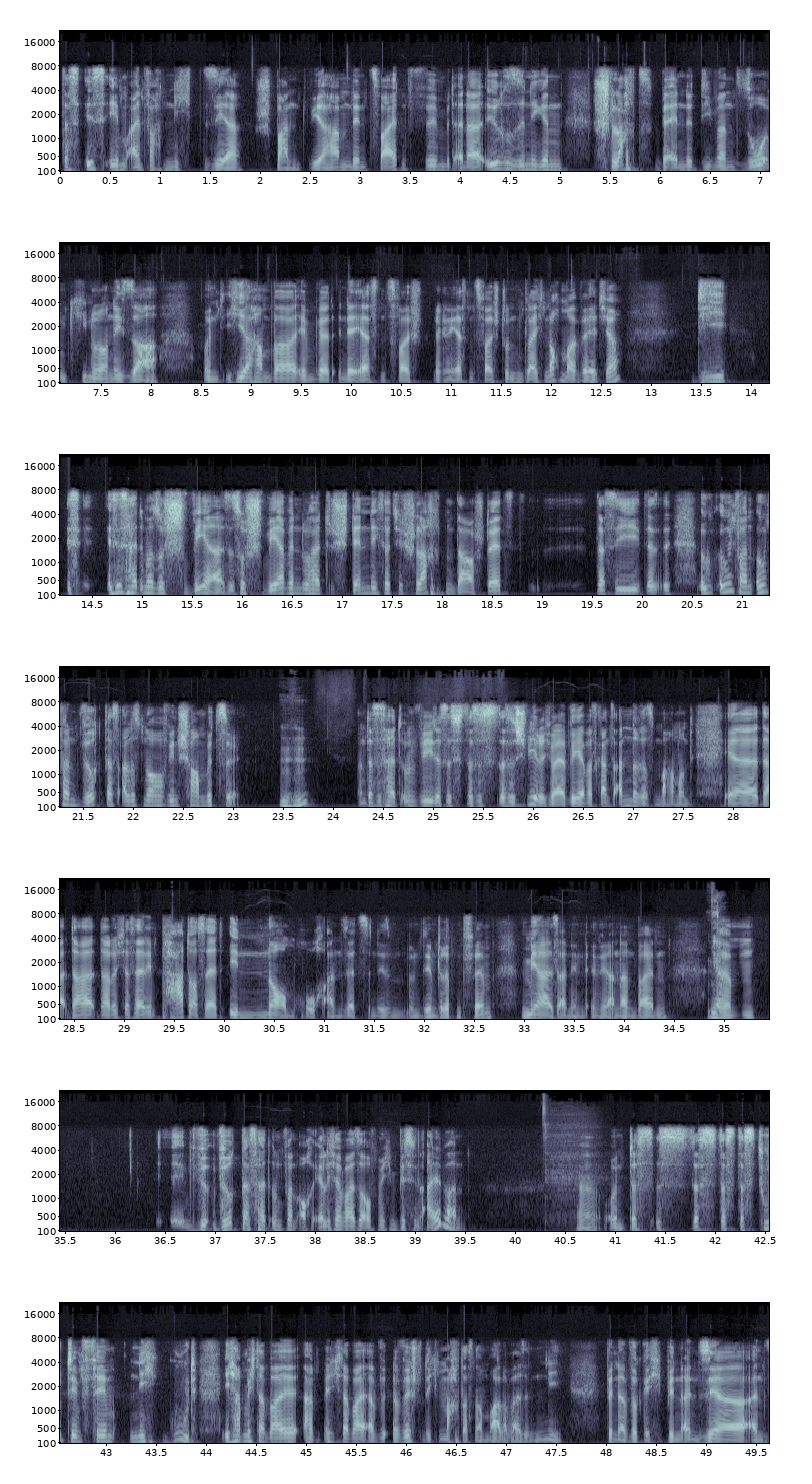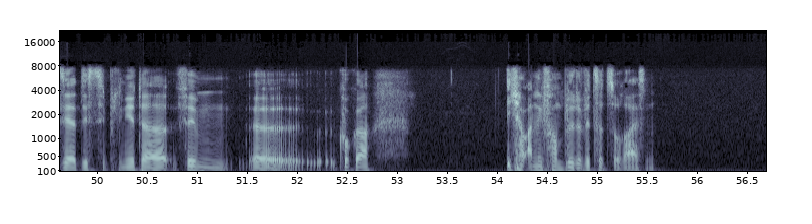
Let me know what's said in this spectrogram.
Das ist eben einfach nicht sehr spannend. Wir haben den zweiten Film mit einer irrsinnigen Schlacht beendet, die man so im Kino noch nicht sah. Und hier haben wir eben in, der ersten zwei, in den ersten zwei Stunden gleich nochmal welche, die es, es ist halt immer so schwer. Es ist so schwer, wenn du halt ständig solche Schlachten darstellst, dass sie, dass, irgendwann, irgendwann wirkt das alles nur noch wie ein Scharmützel. Mhm. Und das ist halt irgendwie, das ist, das ist, das ist schwierig, weil er will ja was ganz anderes machen. Und er, da, da, dadurch, dass er den Pathos halt enorm hoch ansetzt in diesem, in dem dritten Film, mehr als an den, in den anderen beiden, Ja. ähm, wirkt das halt irgendwann auch ehrlicherweise auf mich ein bisschen albern. Ja, und das ist, das, das, das tut dem Film nicht gut. Ich habe mich dabei, habe mich dabei erwischt und ich mache das normalerweise nie. Bin da wirklich, bin ein sehr, ein sehr disziplinierter Filmgucker. Äh, ich habe angefangen, blöde Witze zu reißen.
